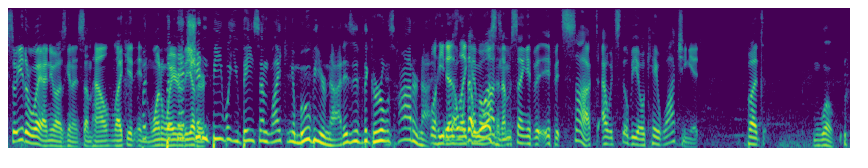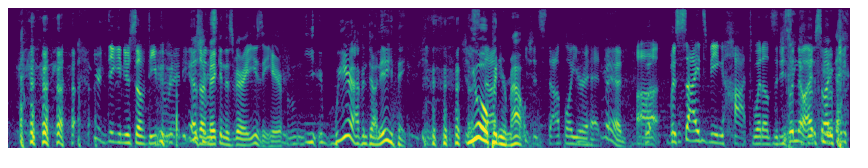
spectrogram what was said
so either way, I knew I was going to somehow like it in But- one but way or the other. That shouldn't be what you base on liking a movie or not. Is if the girl is hot or not. Well, he does that, like that Emma wasn't. Watson. I'm saying if it, if it sucked, I would still be okay watching it. But Whoa. You're digging yourself deeper, Randy. you guys are making this very easy here. You- we haven't done anything. should you stop- open your mouth. You should stop while you're ahead. Man, Uh, besides being hot, what else did you but think? no, I, about so I.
